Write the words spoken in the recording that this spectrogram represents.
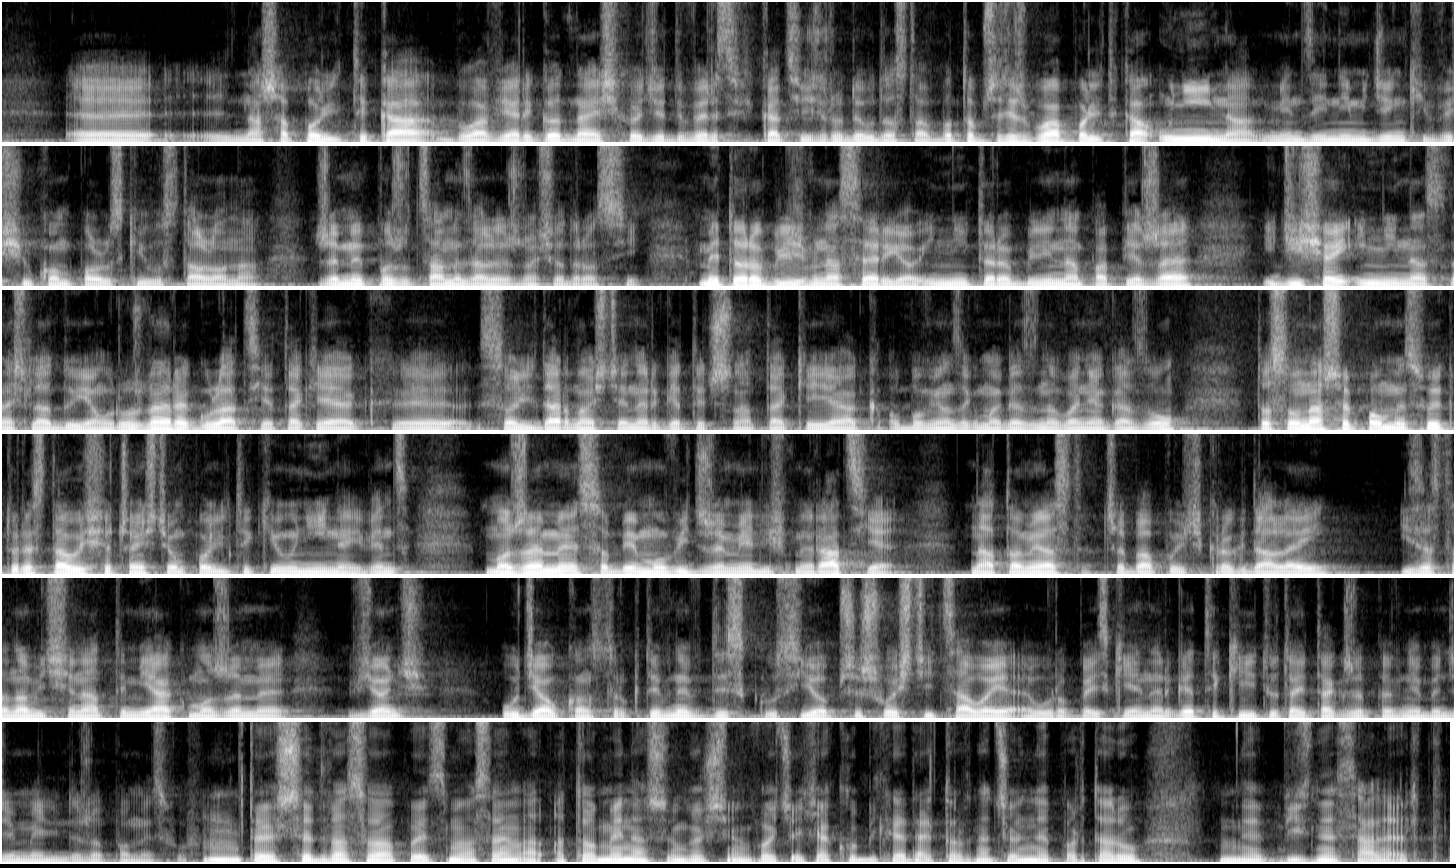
nasza polityka była wiarygodna, jeśli chodzi o dywersyfikację źródeł dostaw, bo to przecież była polityka unijna, między innymi dzięki wysiłkom Polski ustalona, że my porzucamy zależność od Rosji. My to robiliśmy na serio, inni to robili na papierze i dzisiaj inni nas naśladują. Różne regulacje, takie jak e, solidarność energetyczna, takie jak obowiązek magazynowania gazu, to są nasze pomysły, które stały się częścią polityki unijnej, więc możemy sobie mówić, że mieliśmy rację, natomiast trzeba pójść krok dalej i zastanowić się nad tym, jak możemy wziąć udział konstruktywny w dyskusji o przyszłości całej europejskiej energetyki i tutaj także pewnie będziemy mieli dużo pomysłów. Mm, to jeszcze dwa słowa powiedzmy o samym atomie. Naszym gościem Wojciech Jakubik, redaktor naczelny portalu mm, Business Alert.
